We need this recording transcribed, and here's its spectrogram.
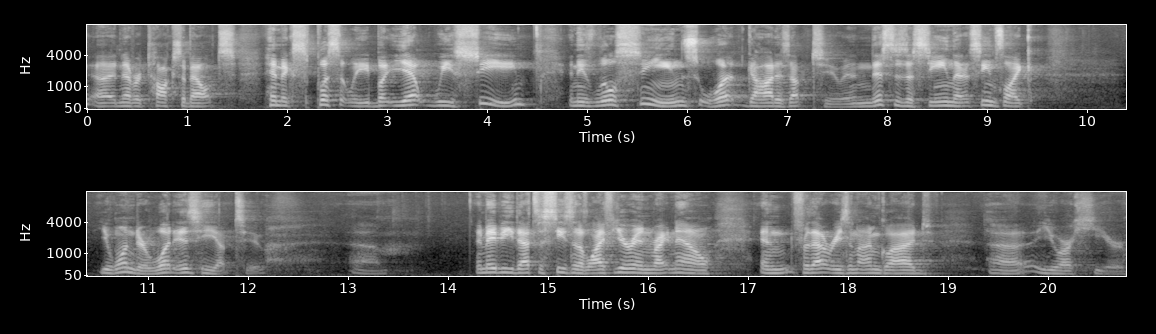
uh, it never talks about Him explicitly, but yet we see in these little scenes what God is up to. And this is a scene that it seems like you wonder, what is He up to? Um, and maybe that's a season of life you're in right now. And for that reason, I'm glad uh, you are here.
